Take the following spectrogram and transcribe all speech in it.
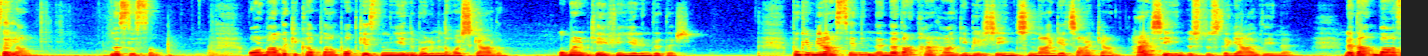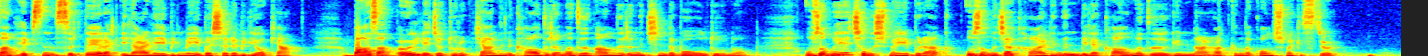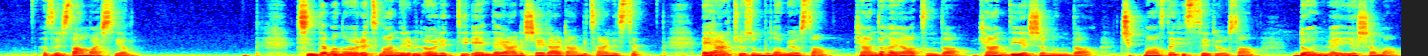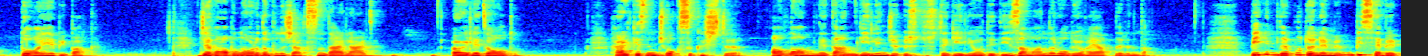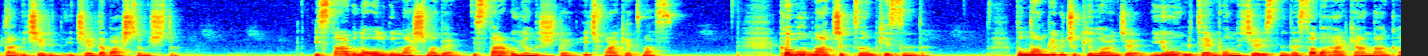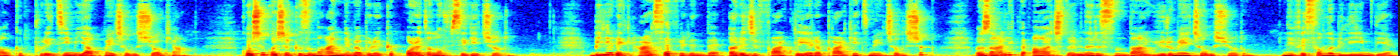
Selam. Nasılsın? Ormandaki Kaplan Podcast'inin yeni bölümüne hoş geldin. Umarım keyfin yerindedir. Bugün biraz seninle neden herhangi bir şeyin içinden geçerken her şeyin üst üste geldiğini, neden bazen hepsini sırtlayarak ilerleyebilmeyi başarabiliyorken, bazen öylece durup kendini kaldıramadığın anların içinde boğulduğunu, uzamaya çalışmayı bırak, uzanacak halinin bile kalmadığı günler hakkında konuşmak istiyorum. Hazırsan başlayalım. Çin'de bana öğretmenlerimin öğrettiği en değerli şeylerden bir tanesi eğer çözüm bulamıyorsan kendi hayatında, kendi yaşamında çıkmazda hissediyorsan dön ve yaşama, doğaya bir bak. Cevabını orada bulacaksın derlerdi. Öyle de oldu. Herkesin çok sıkıştığı, Allah'ım neden gelince üst üste geliyor dediği zamanlar oluyor hayatlarında. Benim de bu dönemim bir sebepten içeri, içeride başlamıştı. İster buna olgunlaşma de, ister uyanış de hiç fark etmez. Kabuğumdan çıktığım kesindi. Bundan bir buçuk yıl önce yoğun bir temponun içerisinde sabah erkenden kalkıp pratiğimi yapmaya çalışıyorken koşa koşa kızımı anneme bırakıp oradan ofise geçiyordum. Bilerek her seferinde aracı farklı yere park etmeye çalışıp özellikle ağaçların arasında yürümeye çalışıyordum. Nefes alabileyim diye.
